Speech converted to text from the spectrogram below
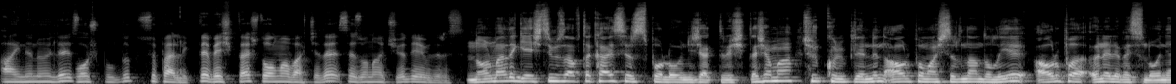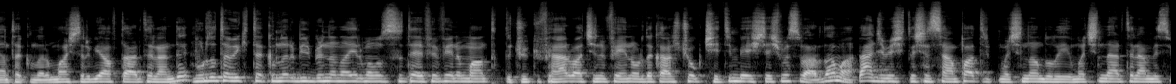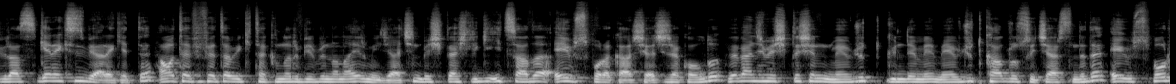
Aynen öyle. Hoş bulduk. Süper Lig'de Beşiktaş Dolmabahçe'de sezonu açıyor diyebiliriz. Normalde geçtiğimiz hafta Kayseri Spor'la oynayacaktı Beşiktaş ama Türk kulüplerinin Avrupa maçlarından dolayı Avrupa ön elemesinde oynayan takımların maçları bir hafta ertelendi. Burada tabii ki takımları birbirinden ayırmaması TFF'nin mantıklı. Çünkü Fenerbahçe'nin Feyenoord'a karşı çok çetin bir eşleşmesi vardı ama bence Beşiktaş'ın St. Patrick maçından dolayı maçın ertelenmesi biraz gereksiz bir hareketti. Ama TFF tabii ki takımları birbirinden ayırmayacağı için Beşiktaş Ligi iç sahada Eyüp Spor'a karşı açacak oldu. Ve bence Beşiktaş'ın mevcut gündemi, mevcut kadrosu içerisinde de Eyüp Spor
